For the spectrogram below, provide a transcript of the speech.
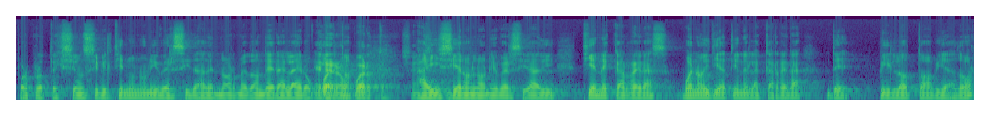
por protección civil. Tiene una universidad enorme donde era el aeropuerto. El aeropuerto. Ahí hicieron la universidad y tiene carreras. Bueno, hoy día tiene la carrera de piloto aviador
